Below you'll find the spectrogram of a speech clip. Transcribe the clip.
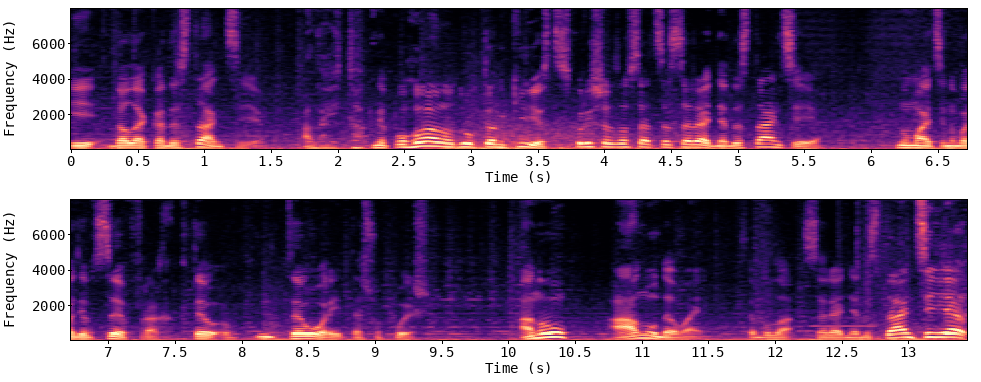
і далека дистанція. Але і так непогано, друг танкіст. Скоріше за все, це середня дистанція. Ну, мається на увазі в цифрах, в, те, в теорії те, що пише. Ану, ану, давай. Це була середня дистанція.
